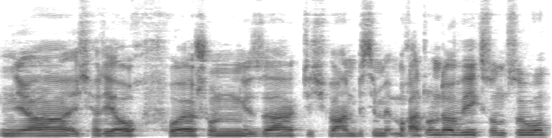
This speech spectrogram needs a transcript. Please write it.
Ja, ich hatte ja auch vorher schon gesagt, ich war ein bisschen mit dem Rad unterwegs und so.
